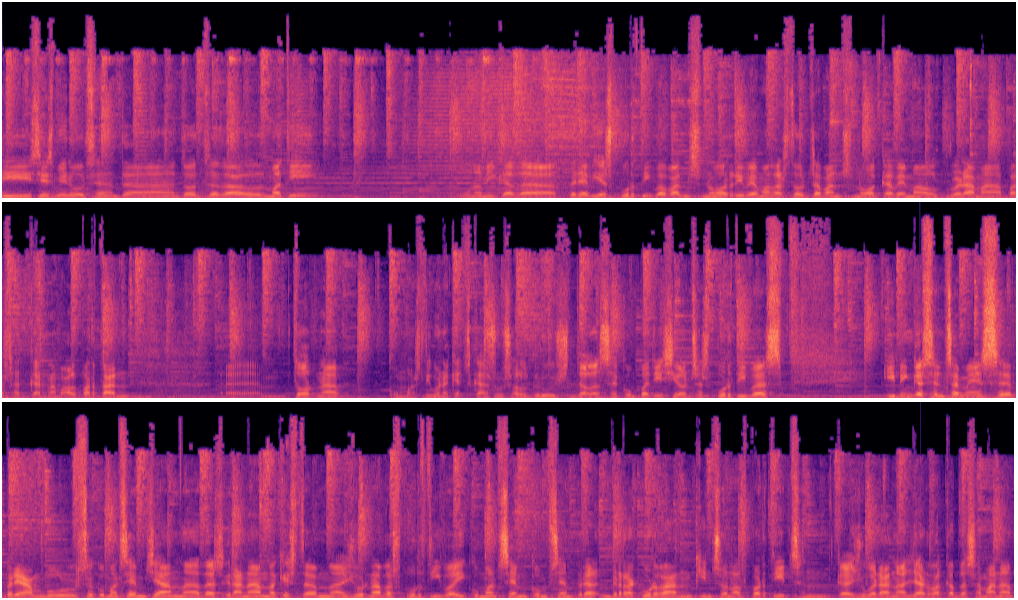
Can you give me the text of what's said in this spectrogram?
i sis minuts eh, de 12 del matí. Una mica de prèvia esportiva, abans no arribem a les 12, abans no acabem el programa, ha passat Carnaval, per tant, eh, torna, com es diu en aquests casos, el gruix de les competicions esportives i vinga, sense més preàmbuls, comencem ja a desgranar aquesta jornada esportiva i comencem, com sempre, recordant quins són els partits que jugaran al llarg del cap de setmana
